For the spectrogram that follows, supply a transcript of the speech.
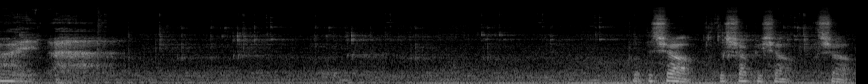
Right. But the shop, the shoppy shop, shop.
